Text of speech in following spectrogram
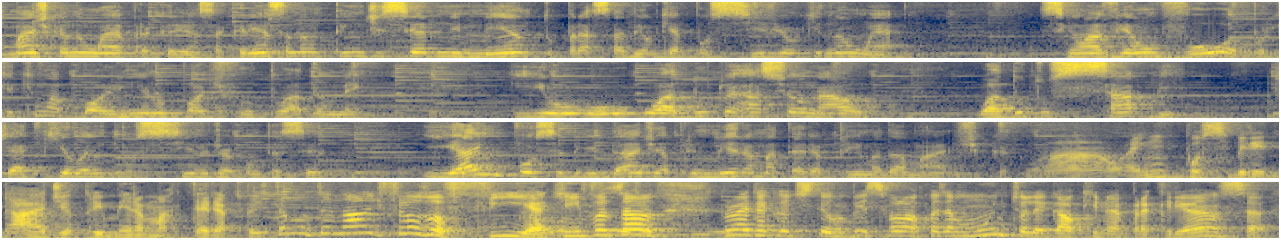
Mágica não é para criança. A criança não tem discernimento para saber o que é possível e o que não é. Se um avião voa, por que, que uma bolinha não pode flutuar também? E o, o adulto é racional. O adulto sabe que aquilo é impossível de acontecer. E a impossibilidade é a primeira matéria-prima da mágica. Uau, a impossibilidade é a primeira matéria-prima. Então não tem nada de filosofia aqui. Aproveita que eu te interrompi, você falou uma coisa muito legal que não é para criança.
